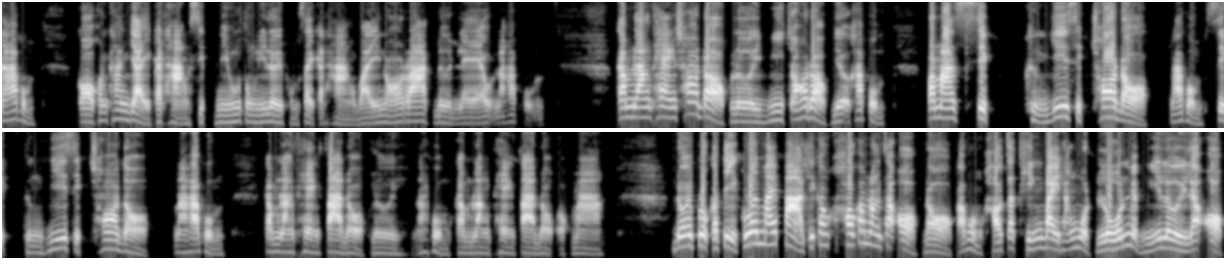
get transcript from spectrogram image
นะครับผม กอค่อนข้างใหญ่กระถาง 10 นิ้วตรงนี้เลย ผมใส่กระถางไว้เนาะรากเดินแล้วนะครับผมกำลังแทงช่อดอกเลยมีช่อดอกเยอะครับผมประมาณ 10ถึง20 ช่อดอกนะครับผม10ถึง20 ช่อดอกนะครับผมกำลังแทงตาดอกเลยนะครับผมกำลังแทงตาดอกออกมาโดยปกติกล้วยไม้ป่าที่เขาเขากำลังจะออกดอกครับผมเขาจะทิ้งใบทั้งหมดล้นแบบนี้เลย แล้วออก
